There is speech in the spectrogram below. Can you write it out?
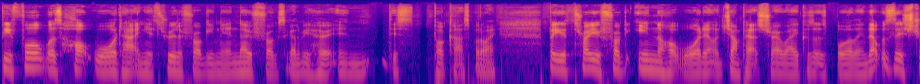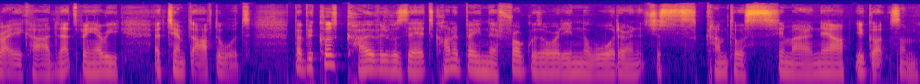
before it was hot water and you threw the frog in there, no frogs are going to be hurt in this podcast, by the way. But you throw your frog in the hot water and it'll jump out straight away because it was boiling. That was the Australia card, and that's been every attempt afterwards. But because COVID was there, it's kind of been the frog was already in the water and it's just come to a simmer. Now you've got some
